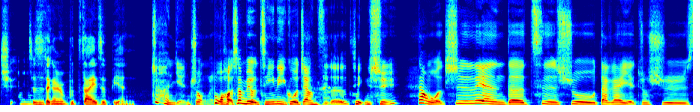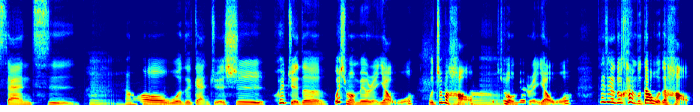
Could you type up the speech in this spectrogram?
觉，就是整个人不在这边。这很严重哎，我好像没有经历过这样子的 情绪。像我失恋的次数大概也就是三次，嗯，然后我的感觉是会觉得为什么没有人要我？我这么好，为什么没有人要我？大家都看不到我的好，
